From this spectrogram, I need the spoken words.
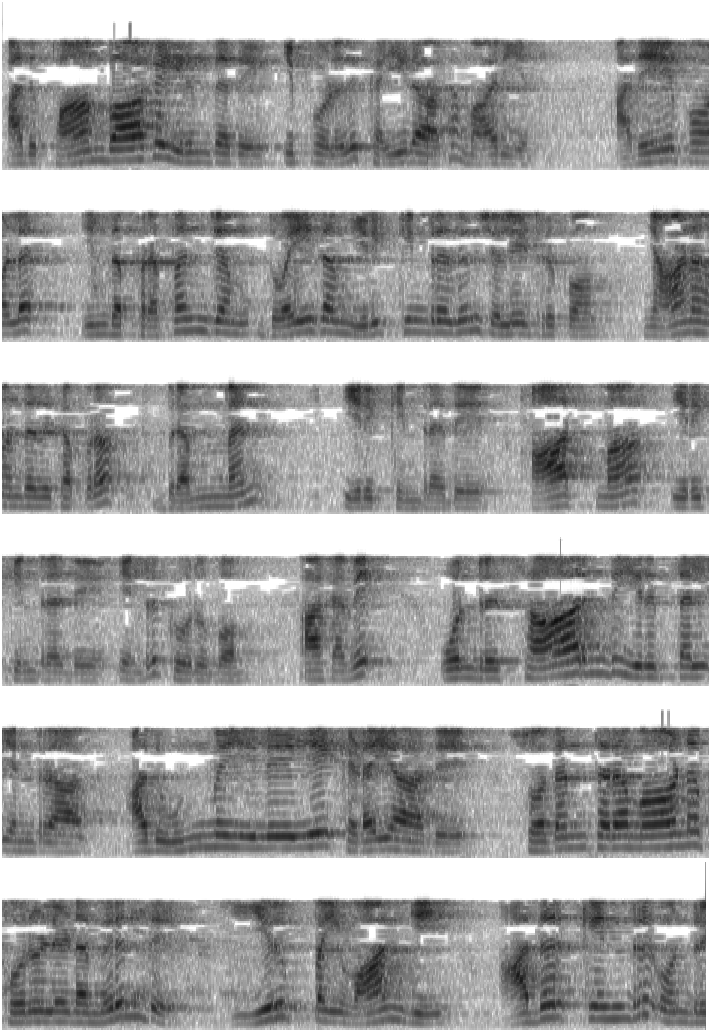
அது பாம்பாக இருந்தது இப்பொழுது கயிறாக மாறியது. அதே போல இந்த பிரபஞ்சம் துவைதம் இருக்கின்றதுன்னு சொல்லிட்டு இருப்போம். ஞானம் வந்ததுக்கு அப்புறம் பிரம்மன் இருக்கின்றது ஆத்மா இருக்கின்றது என்று கூறுவோம். ஆகவே ஒன்று சார்ந்து இருத்தல் என்றால் அது உண்மையிலேயே கிடையாது. சுதந்திரமான பொருளிடமிருந்து இருப்பை வாங்கி அதற்கென்று ஒன்று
